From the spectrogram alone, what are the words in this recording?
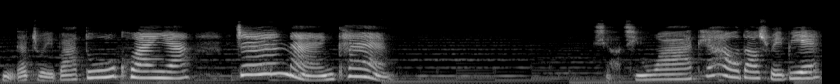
你的嘴巴多宽呀，真难看。小青蛙跳到水边，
